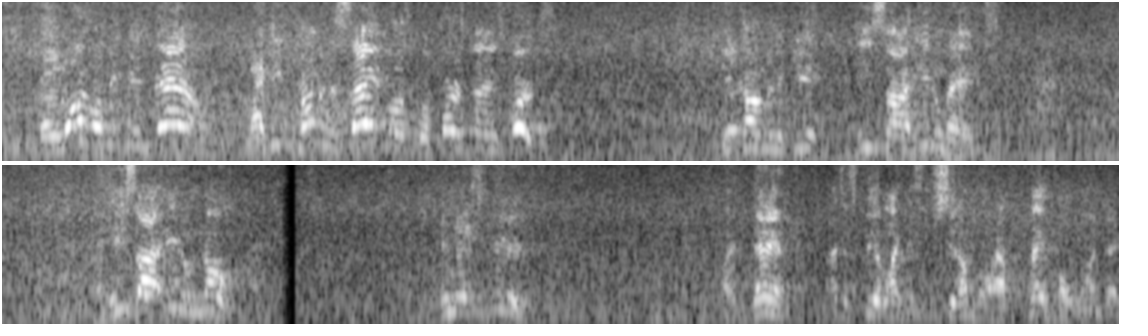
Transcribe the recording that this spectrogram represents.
The Lord gonna be getting down. Like he coming to save us, but first things first. He coming to get Esau Edom ass. And Esau Edom know in their spirit. Like, damn, I just feel like it's some shit I'm gonna have to pay for one day.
